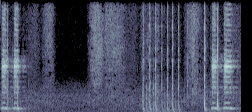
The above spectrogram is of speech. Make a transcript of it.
Beep beep.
